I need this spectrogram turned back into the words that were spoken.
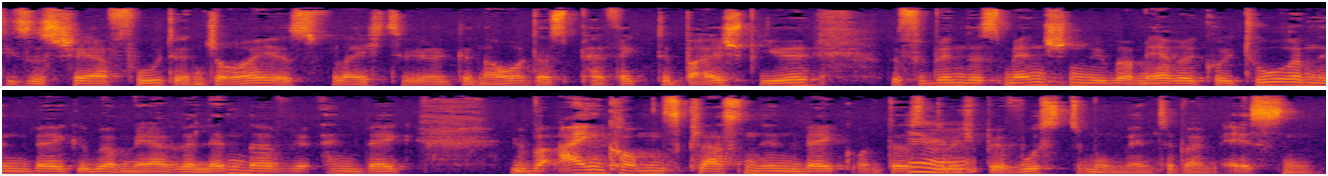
dieses Share Food and Joy ist vielleicht äh, genau das perfekte Beispiel. Du verbindest Menschen über mehrere Kulturen hinweg, über mehrere Länder hinweg, über Einkommensklassen hinweg und das mhm. durch bewusste Momente beim Essen.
